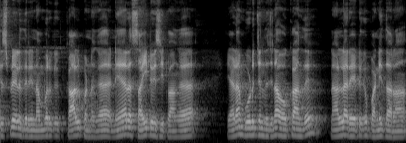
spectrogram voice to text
டிஸ்பிளேயில் தெரிய நம்பருக்கு கால் பண்ணுங்கள் நேராக சைட் விசிட் வாங்க. இடம் பிடிச்சிருந்துச்சுன்னா உட்காந்து நல்ல ரேட்டுக்கு பண்ணித்தரோம்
